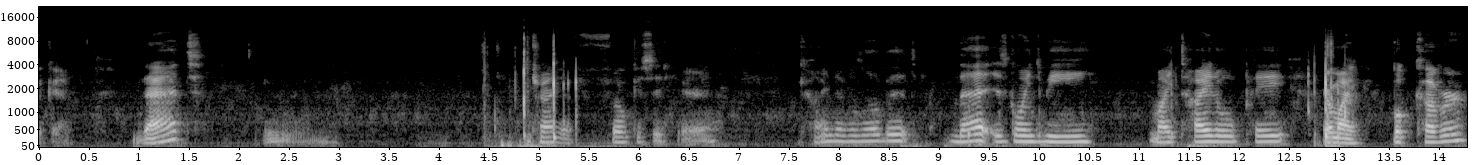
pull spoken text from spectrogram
okay. That. Ooh. I'm trying to focus it here. Kind of a little bit. That is going to be my title page or my book cover.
